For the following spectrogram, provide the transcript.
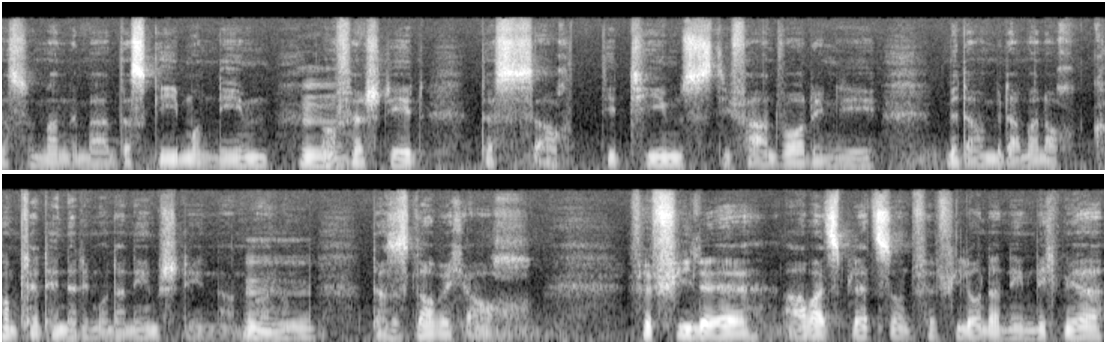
dass man immer das Geben und Nehmen mhm. auch versteht, dass auch die Teams, die Verantwortlichen, die Mitarbeiter noch komplett hinter dem Unternehmen stehen. Mhm. Das ist, glaube ich, auch für viele Arbeitsplätze und für viele Unternehmen nicht mehr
